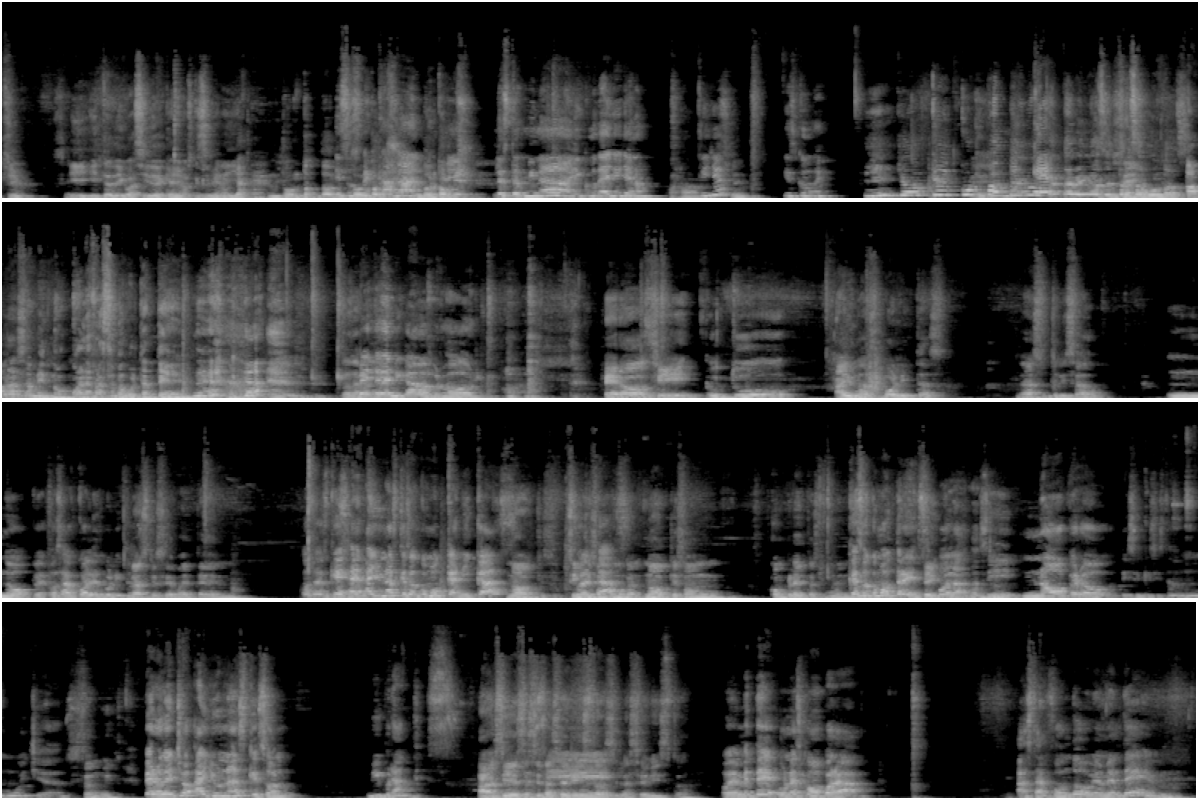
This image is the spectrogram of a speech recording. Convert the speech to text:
Sí. Y, y te digo así de que hay unos que se vienen y ya. Don't, to- don't, Esos me touch, cagan. Porque les termina ahí como de ay, yo ya no. Ajá. ¿Y ya? Sí. Y es como de. ¿Y yo qué culpa ¿Por tengo qué? que te vengas en tres segundos? Abrázame. No, ¿cuál abrázame? Vuéltate. Vete de mi cama, por favor. Ajá. Pero sí. Tú. Hay unas bolitas. ¿Las has utilizado? No, pero, o sea, ¿cuáles bolitas? Las que se meten. O sea, es que hay, hay unas que son como canicas, No, que, sí, que son como. No, que son completas. Como que son como tres Sí. bolas, así. No, pero dicen que sí están muy chidas. Sí, están muy. Pero de hecho hay unas que son vibrantes. Ah, sí, esas sí las he visto. Sí las he visto. Obviamente, una es como para hasta el fondo, obviamente.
